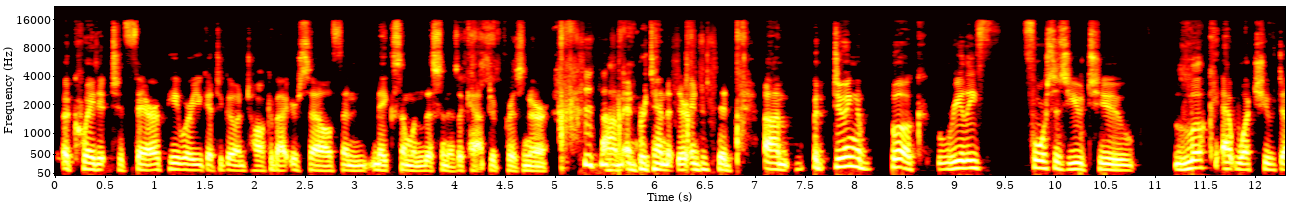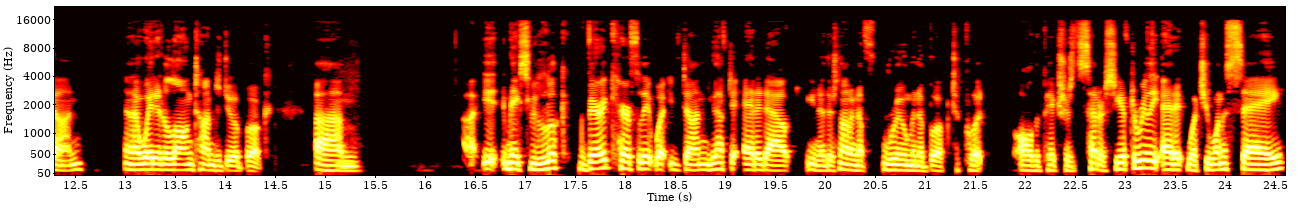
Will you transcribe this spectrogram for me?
equate it to therapy, where you get to go and talk about yourself and make someone listen as a captive prisoner um, and pretend that they're interested. Um, but doing a book really forces you to look at what you've done. And I waited a long time to do a book um, uh, it, it makes you look very carefully at what you've done. You have to edit out, you know, there's not enough room in a book to put all the pictures, et cetera. So you have to really edit what you want to say,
